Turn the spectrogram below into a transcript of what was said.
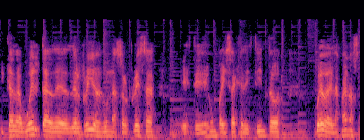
y cada vuelta del río es una sorpresa, este, es un paisaje distinto. Cueva de las Manos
